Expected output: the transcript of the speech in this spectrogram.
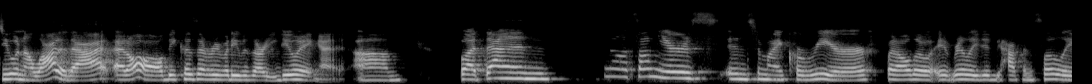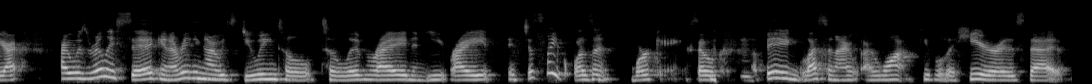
doing a lot of that at all because everybody was already doing it. Um, but then you know, some years into my career, but although it really did happen slowly, I, I was really sick and everything I was doing to to live right and eat right, it just like wasn't working. So mm-hmm. a big lesson I, I want people to hear is that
